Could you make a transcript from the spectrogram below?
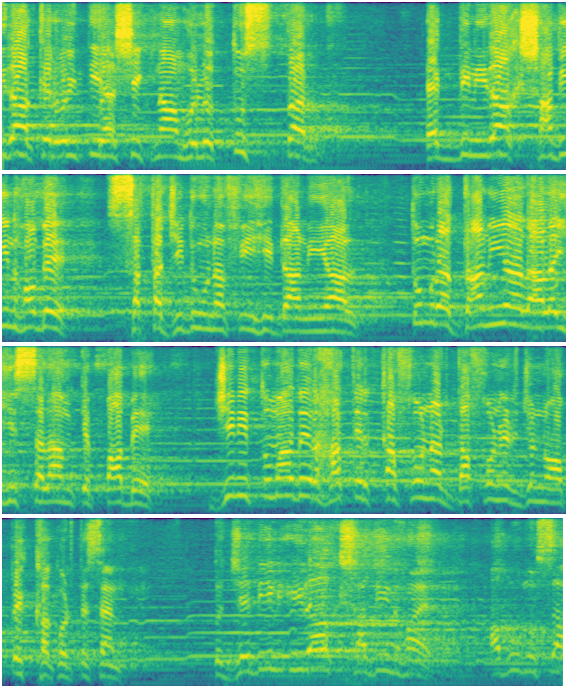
ইরাকের ঐতিহাসিক নাম হলো তুস্তার। একদিন ইরাক স্বাধীন হবে, সাতাজিদুনা ফিহি দানিয়াল, তোমরা দানিয়াল আলাইহিস সালামকে পাবে। যিনি তোমাদের হাতের কাফন আর দাফনের জন্য অপেক্ষা করতেছেন। তো যেদিন ইরাক স্বাধীন হয়, আবু মুসা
